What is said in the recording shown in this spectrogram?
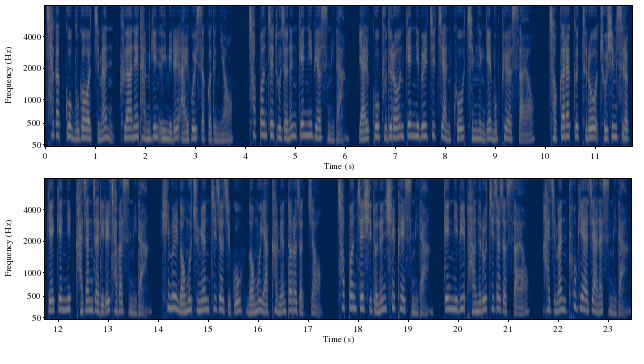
차갑고 무거웠지만 그 안에 담긴 의미를 알고 있었거든요. 첫 번째 도전은 깻잎이었습니다. 얇고 부드러운 깻잎을 찢지 않고 집는 게 목표였어요. 젓가락 끝으로 조심스럽게 깻잎 가장자리를 잡았습니다. 힘을 너무 주면 찢어지고 너무 약하면 떨어졌죠. 첫 번째 시도는 실패했습니다. 깻잎이 반으로 찢어졌어요. 하지만 포기하지 않았습니다.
